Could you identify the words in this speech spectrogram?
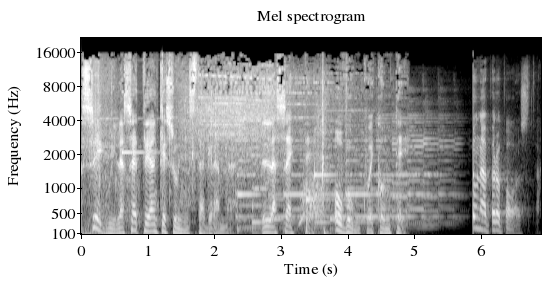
Segui la 7 anche su Instagram. La 7 ovunque con te. Una proposta.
